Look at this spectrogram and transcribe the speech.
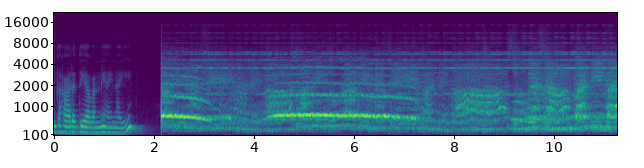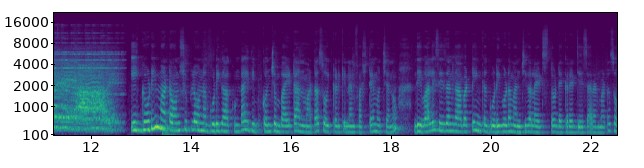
ఇంకా హారతి అవన్నీ అయినాయి. గుడి మా టౌన్షిప్లో ఉన్న గుడి కాకుండా ఇది కొంచెం బయట అనమాట సో ఇక్కడికి నేను ఫస్ట్ టైం వచ్చాను. దివాళీ సీజన్ కాబట్టి ఇంకా గుడి కూడా మంచిగా లైట్స్తో డెకరేట్ చేశారనమాట సో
